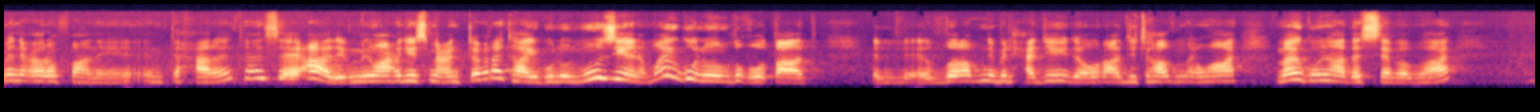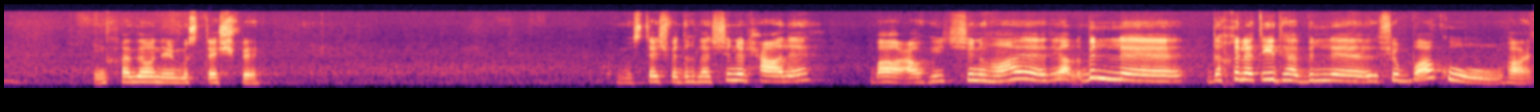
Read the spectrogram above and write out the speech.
من عرف أنا انتحرت. هسه عادي من واحد يسمع انتحرت هاي يقولون مو زينة ما يقولون ضغوطات. ضربني بالحديد وراد يجهضني وهاي ما يقولون هذا السبب هاي. خذوني المستشفى. المستشفى دخلت شنو الحالة؟ باعوا هيك. شنو هاي؟ يلا بال دخلت إيدها بالشباك وهاي.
